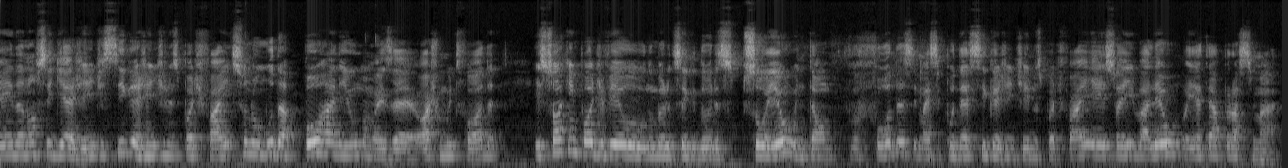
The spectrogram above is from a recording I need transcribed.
e ainda não seguir a gente, siga a gente no Spotify. Isso não muda porra nenhuma, mas é, eu acho muito foda. E só quem pode ver o número de seguidores sou eu, então foda-se, mas se puder, siga a gente aí no Spotify. E é isso aí, valeu e até a próxima.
